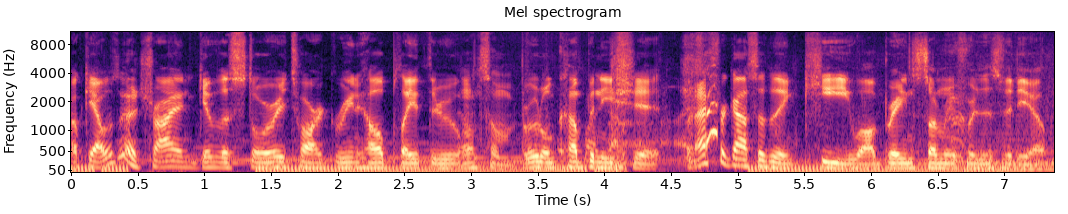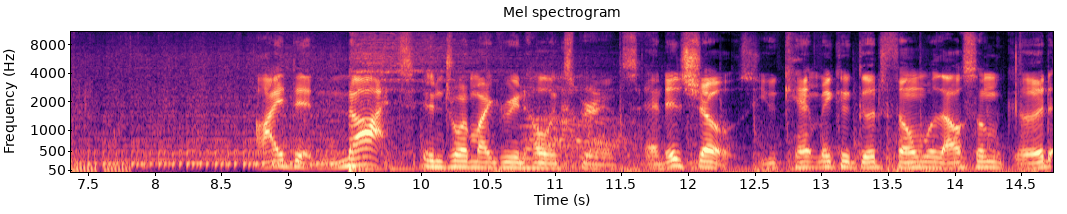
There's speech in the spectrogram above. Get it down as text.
Okay, I was gonna try and give a story to our Green Hell playthrough on some brutal company shit, but I forgot something key while brainstorming for this video. I did not enjoy my Green Hell experience, and it shows. You can't make a good film without some good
